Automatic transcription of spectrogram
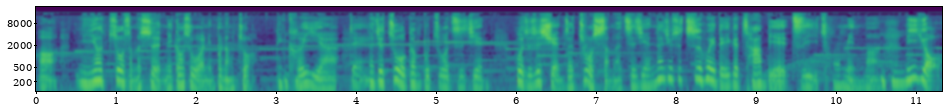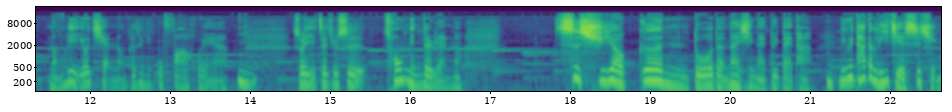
啊，你要做什么事，你告诉我你不能做，你可以啊。对，那就做跟不做之间，或者是选择做什么之间，那就是智慧的一个差别之一。聪明嘛，你有能力有潜能，可是你不发挥啊。嗯，所以这就是聪明的人呢。是需要更多的耐心来对待他，因为他的理解事情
